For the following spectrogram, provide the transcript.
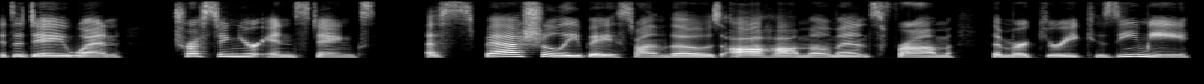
It's a day when trusting your instincts, especially based on those aha moments from the Mercury Cazimi,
